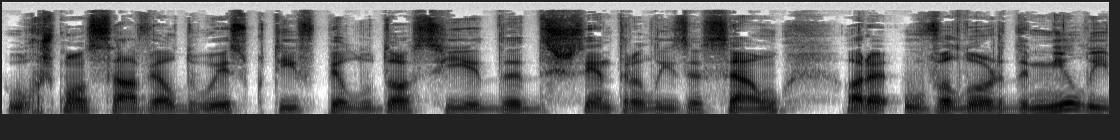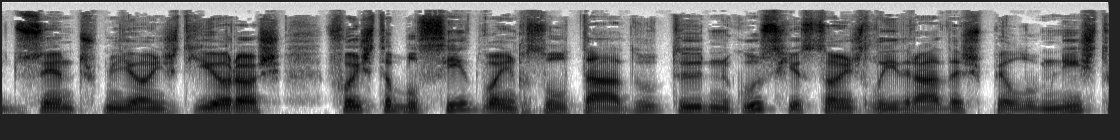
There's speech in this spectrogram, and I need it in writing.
o responsável do Executivo pelo dossiê da descentralização. Ora, o valor de 1.200 milhões de euros foi estabelecido em resultado de negociações lideradas pelo Ministro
